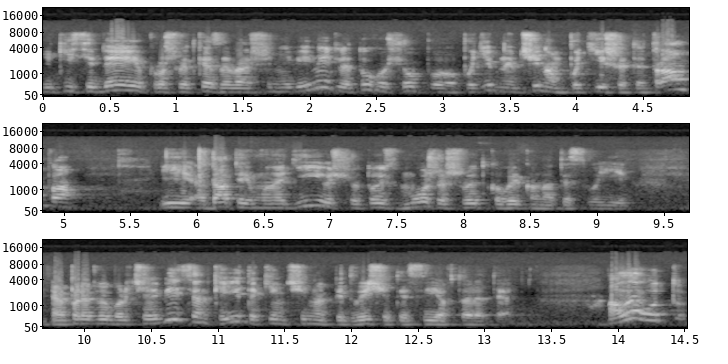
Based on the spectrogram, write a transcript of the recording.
якісь ідеї про швидке завершення війни для того, щоб подібним чином потішити Трампа і дати йому надію, що той зможе швидко виконати свої е, передвиборчі обіцянки і таким чином підвищити свій авторитет. Але от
